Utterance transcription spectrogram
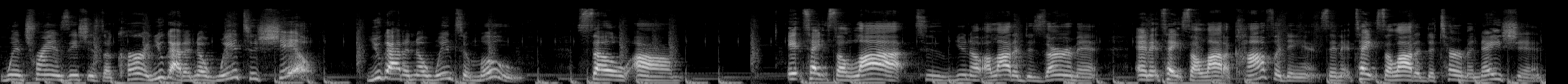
when transitions occur. You gotta know when to shift. You gotta know when to move. So, um, it takes a lot to, you know, a lot of discernment and it takes a lot of confidence and it takes a lot of determination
